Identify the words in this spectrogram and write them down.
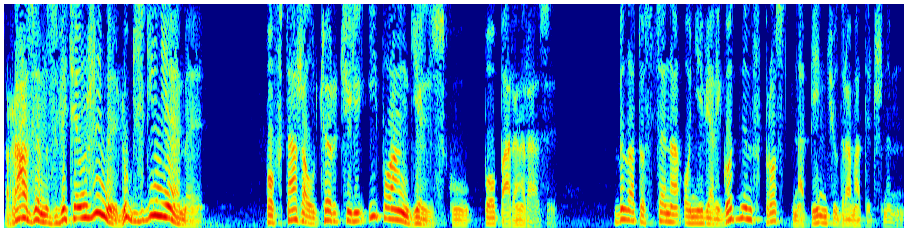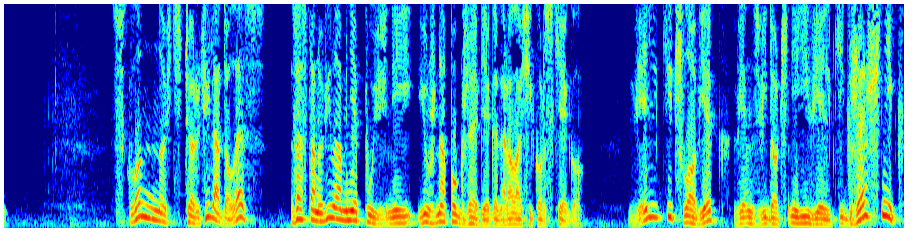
Razem zwyciężymy lub zginiemy. Powtarzał Churchill i po angielsku po parę razy. Była to scena o niewiarygodnym wprost napięciu dramatycznym. Skłonność Churchilla do les zastanowiła mnie później już na pogrzebie generała Sikorskiego. Wielki człowiek, więc widocznie i wielki grzesznik,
